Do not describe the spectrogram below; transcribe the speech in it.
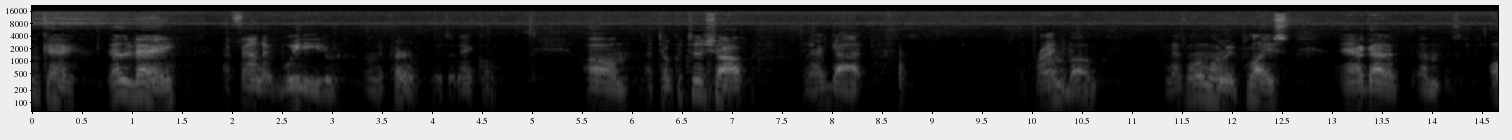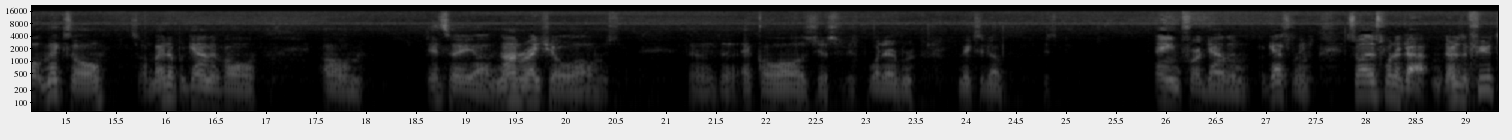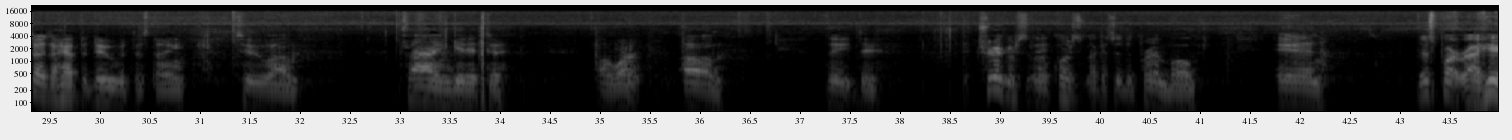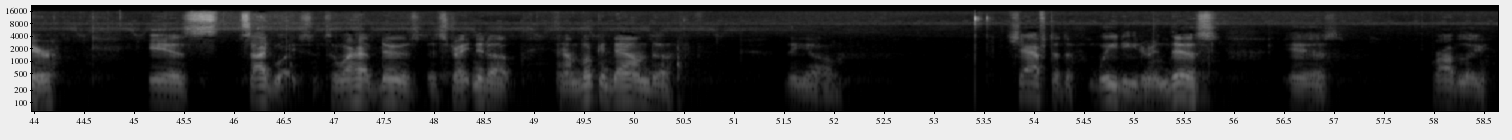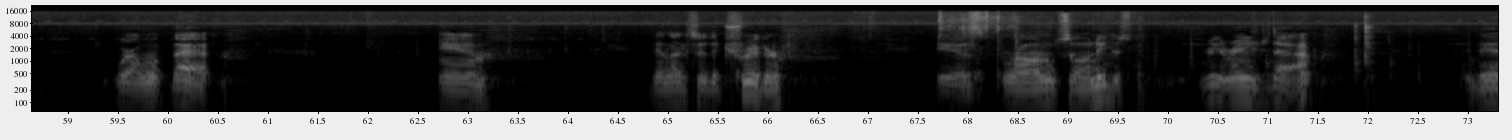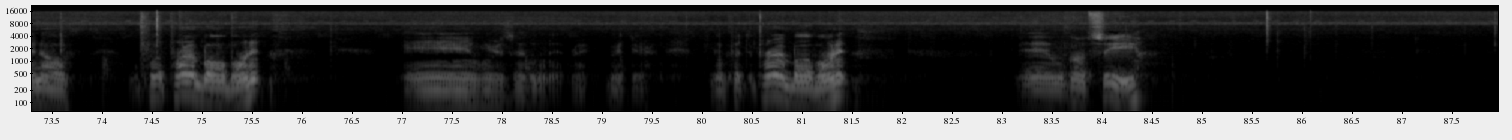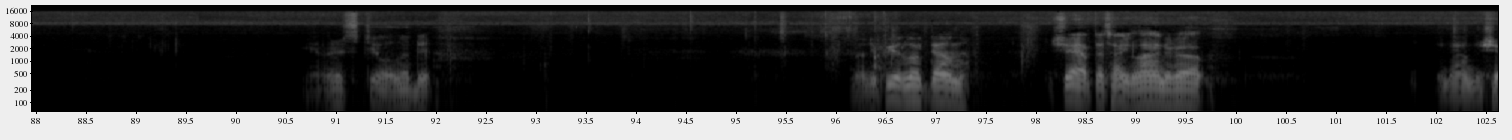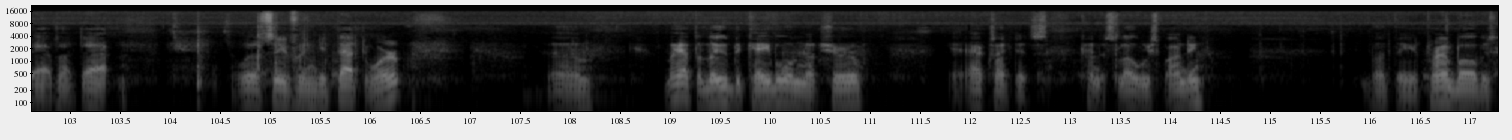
Okay, the other day I found a weed eater on the curb with an echo. Um, I took it to the shop and I got the prime bulb, and that's what I'm going to replace. And I got a, a oil, mix oil, so I made up a gallon of oil. Um, it's a uh, non-ratio oil. It's, the, the echo oil is just, just whatever, mix it up aimed for a gallon of gasoline. So that's what I got. There's a few things I have to do with this thing to um, try and get it to uh, work. Um, the, the the trigger, of course, like I said, the prime bulb, and this part right here is sideways. So what I have to do is, is straighten it up, and I'm looking down the the um, shaft of the weed eater and this is probably where I want that. And then like I said the trigger is wrong so I need to rearrange that. And then uh, we'll put a prime bulb on it. And where's the other one at? Right right there. Gonna put the prime bulb on it and we're going to see. Yeah there's still a little bit. Now if you look down the shaft that's how you line it up. And down the shaft like that. So we'll see if we can get that to work. Um, may have to lube the cable I'm not sure. It acts like it's kind of slow responding. But the prime bulb is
